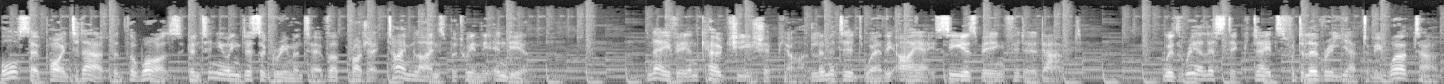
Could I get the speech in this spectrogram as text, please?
also pointed out that there was continuing disagreement over project timelines between the Indian Navy and Kochi Shipyard Limited where the IAC is being fitted out, with realistic dates for delivery yet to be worked out.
